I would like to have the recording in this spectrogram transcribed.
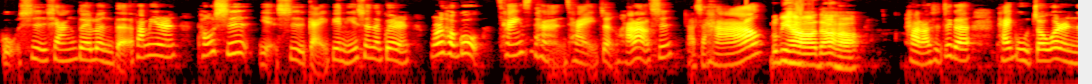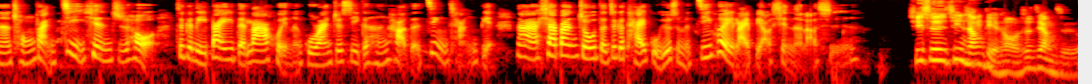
股市相对论的发明人，同时也是改变你一生的贵人——摩尔投顾蔡因斯坦蔡振华老师。老师好，卢比好，大家好。好，老师，这个台股周二呢重返季线之后，这个礼拜一的拉回呢，果然就是一个很好的进场点。那下半周的这个台股有什么机会来表现呢？老师，其实进场点哦是这样子，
